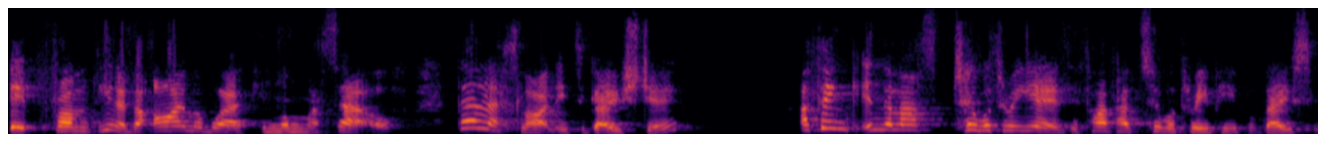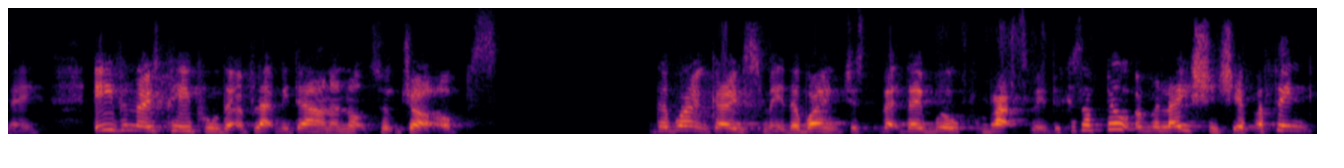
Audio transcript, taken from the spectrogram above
it from, you know, that I'm a working mum myself, they're less likely to ghost you. I think in the last two or three years, if I've had two or three people ghost me, even those people that have let me down and not took jobs, they won't ghost me. They won't just, they will come back to me because I've built a relationship. I think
